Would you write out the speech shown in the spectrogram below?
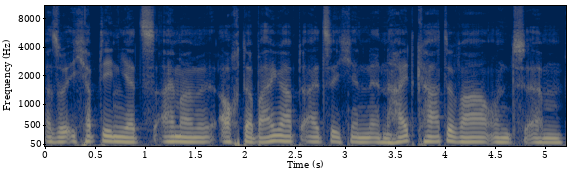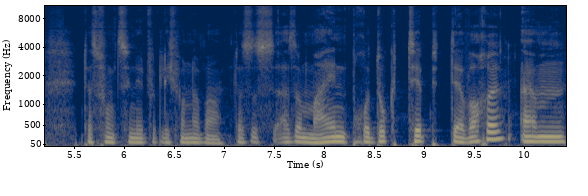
also ich habe den jetzt einmal auch dabei gehabt, als ich in, in Heidkarte war und ähm, das funktioniert wirklich wunderbar. Das ist also mein Produkttipp der Woche. Ähm,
